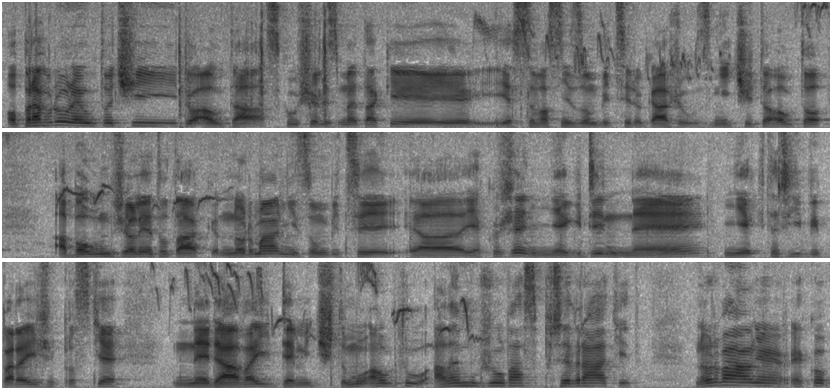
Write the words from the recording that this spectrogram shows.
Opravdu neutočí do auta, zkoušeli jsme taky, jestli vlastně zombici dokážou zničit to auto, a bohužel je to tak, normální zombici, eh, jakože někdy ne, někteří vypadají, že prostě nedávají damage tomu autu, ale můžou vás převrátit. Normálně, jako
